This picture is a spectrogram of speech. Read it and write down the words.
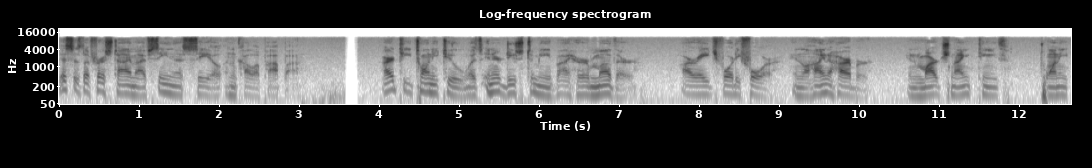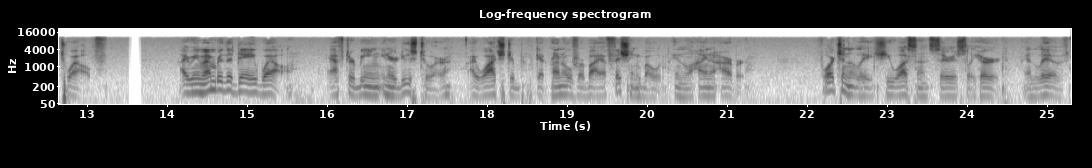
This is the first time I've seen this seal in Kalaupapa. RT-22 was introduced to me by her mother, RH-44, in Lahaina Harbor in March 19, 2012. I remember the day well. After being introduced to her, I watched her get run over by a fishing boat in Lahaina Harbor. Fortunately, she wasn't seriously hurt and lived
